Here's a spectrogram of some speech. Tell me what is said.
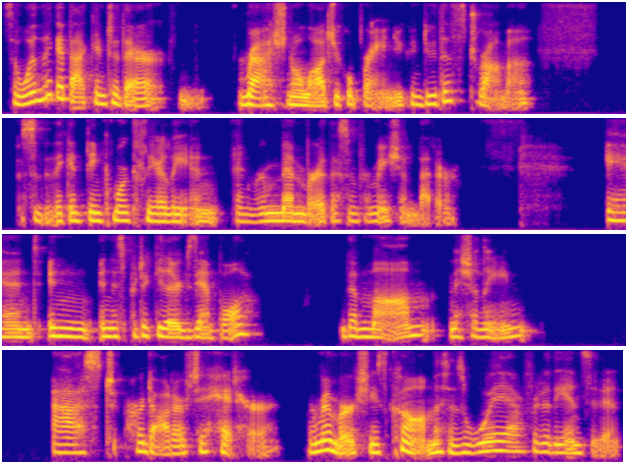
So when they get back into their rational, logical brain, you can do this drama so that they can think more clearly and, and remember this information better. And in, in this particular example, the mom, Michaeleen, asked her daughter to hit her. Remember, she's calm. This is way after the incident.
